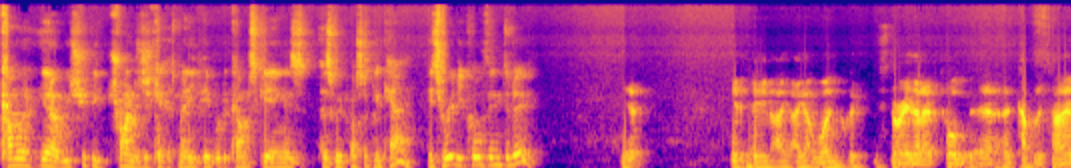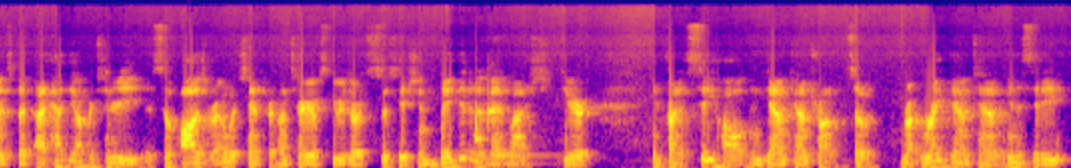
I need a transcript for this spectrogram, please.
Come on, you know, we should be trying to just get as many people to come skiing as as we possibly can. It's a really cool thing to do. Yeah. Yeah, Dave, I, I, got one quick story that I've told uh, a couple of times, but I had the opportunity. So, OSRA, which stands for Ontario Ski Resorts Association, they did an event last year in front of City Hall in downtown Toronto. So, right downtown in the city,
